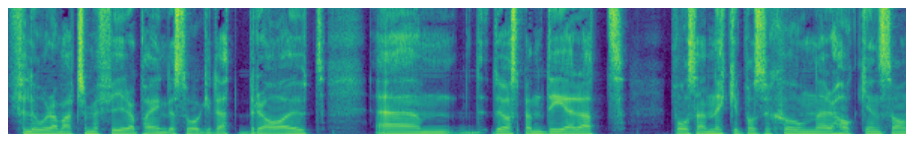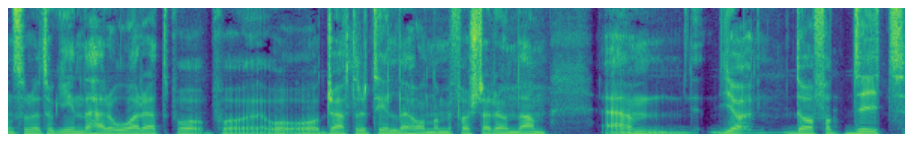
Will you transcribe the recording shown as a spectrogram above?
förlorar matchen med fyra poäng. Det såg rätt bra ut. Um, du har spenderat på så här nyckelpositioner, Hawkinson som du tog in det här året på, på, och, och draftade till dig honom i första rundan. Ehm, um, ja, du har fått dit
